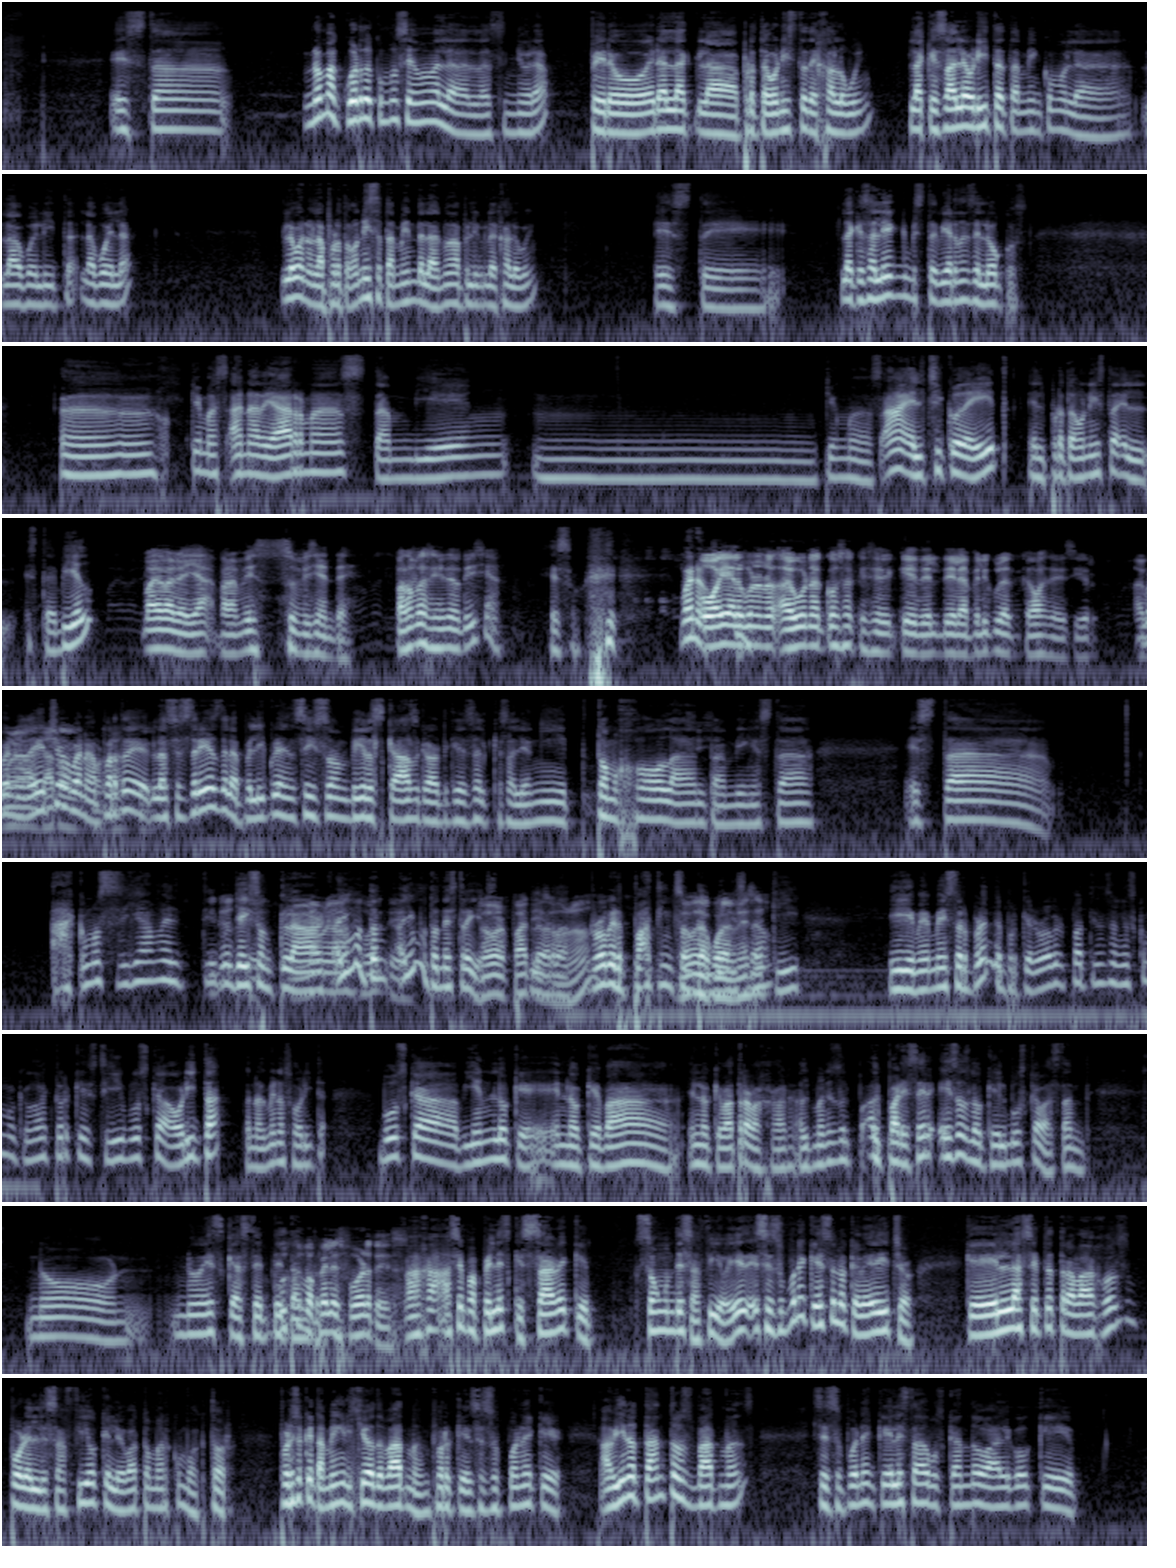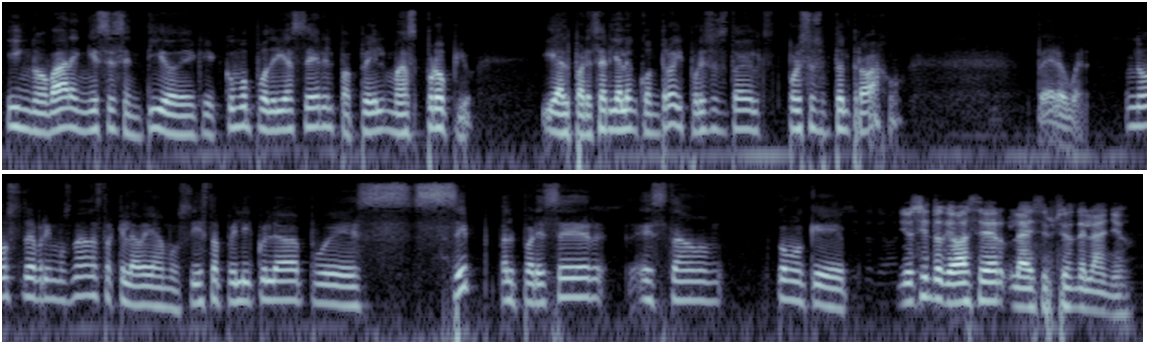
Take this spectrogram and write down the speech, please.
Está... No me acuerdo cómo se llamaba la, la señora, pero era la, la protagonista de Halloween. La que sale ahorita también como la, la abuelita, la abuela. Bueno, la protagonista también de la nueva película de Halloween. Este... La que salía este Viernes de Locos. Ah, ¿Qué más? Ana de Armas también. mm, ¿Quién más? Ah, el chico de It, el protagonista, el este Bill. Vale, vale, ya. Para mí es suficiente. ¿Pasamos a la siguiente noticia? Eso. bueno, ¿O hay alguna, alguna cosa que, se, que de, de la película que acabas de decir? bueno, ¿Alguna de hecho, bueno, aparte de las estrellas de la película en sí son Bill Skarsgård, que es el que salió en It, Tom Holland Sí, sí. también está, está, ah, ¿cómo se llama el tipo? Jason Clark. Hay un montón, fuerte hay un montón de estrellas. Robert Pattinson. ¿no? Robert Pattinson ¿Estamos de acuerdo también está aquí. Y me, me sorprende porque Robert Pattinson es como que un actor que sí busca ahorita, bueno, al menos ahorita, busca bien lo que en lo que va en lo que va a trabajar. Al menos al, al parecer eso es lo que él busca bastante. No no es que acepte Busca tanto. papeles fuertes. Ajá, hace papeles que sabe que son un desafío. Y e- se supone que eso es lo que había dicho, que él acepta trabajos por el desafío que le va a tomar como actor. Por eso que también eligió The Batman, porque se supone que habiendo tantos Batmans, se supone que él estaba buscando algo que innovar en ese sentido de que cómo podría ser el papel más propio. Y al parecer ya lo encontró y por eso está el- por eso aceptó el trabajo. Pero bueno, no sabremos nada hasta que la veamos. Y esta película, pues, sí, al parecer está como que... Yo siento que va a ser la decepción del año.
